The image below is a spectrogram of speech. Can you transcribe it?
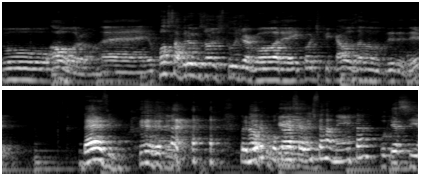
O Álvaro, é, eu posso abrir o Visual Studio agora e codificar usando o DDD? Deve. primeiro, não, porque, porque, é uma excelente ferramenta. Porque assim,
